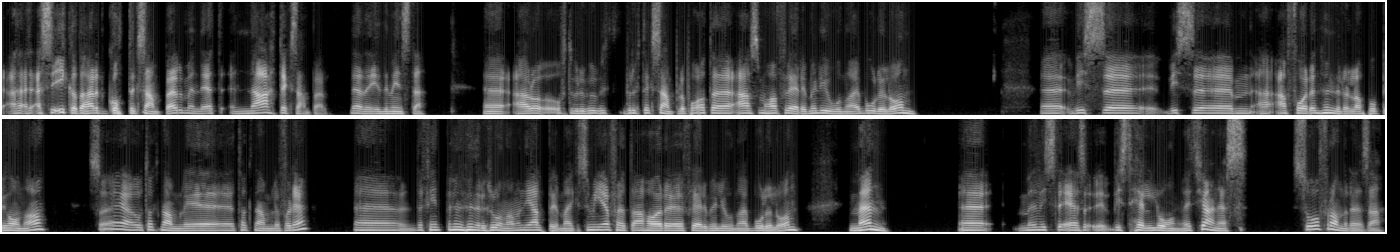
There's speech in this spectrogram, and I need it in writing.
jeg, jeg sier ikke at dette er et godt eksempel, men det er et nært eksempel. Det er det i det minste. Eh, Jeg har ofte brukt, brukt eksempler på at eh, jeg som har flere millioner i boliglån, Eh, hvis, hvis jeg får en hundrelapp opp i hånda, så er jeg jo takknemlig, takknemlig for det. Det er fint med 100 kroner, men det hjelper meg ikke så mye, for at jeg har flere millioner i boliglån. Men, men hvis, det er, hvis hele lånet mitt fjernes, så forandrer det seg.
